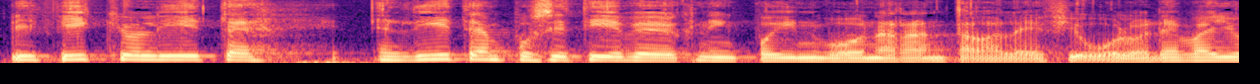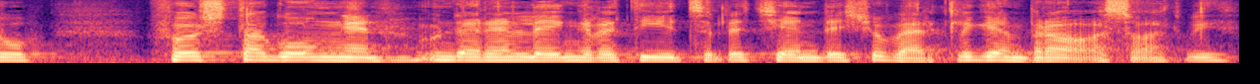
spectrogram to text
Vi fick ju lite, en liten positiv ökning på invånarantalet i fjol och det var ju första gången under en längre tid så det kändes ju verkligen bra så att vi,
